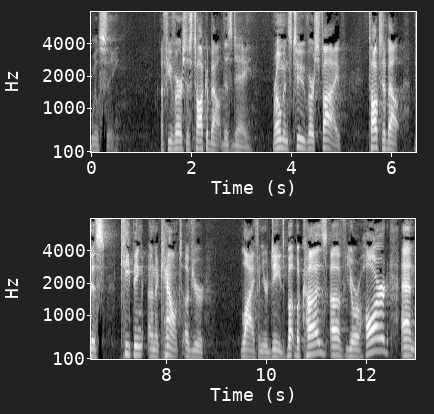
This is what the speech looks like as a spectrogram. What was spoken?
We'll see. A few verses talk about this day. Romans 2, verse 5, talks about this keeping an account of your life and your deeds. But because of your hard and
